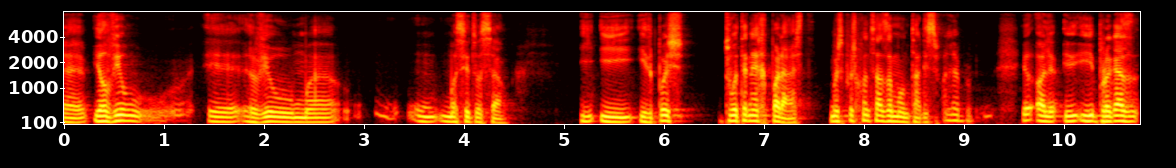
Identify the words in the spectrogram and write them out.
Eh, ele viu, ele viu uma, uma situação e, e, e depois tu até nem reparaste, mas depois quando estás a montar isso, olha, eu- olha e, e por acaso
